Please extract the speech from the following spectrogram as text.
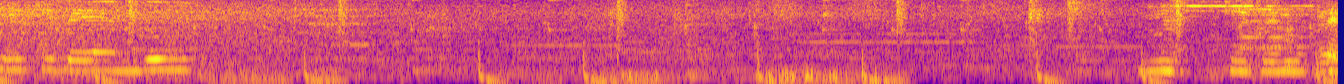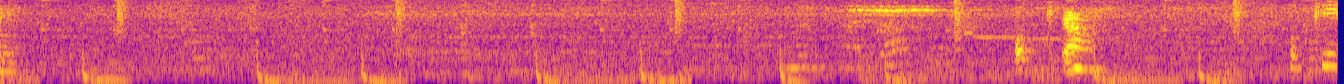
ಹೇಗಿದೆ ಎಂದು. Okay okay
